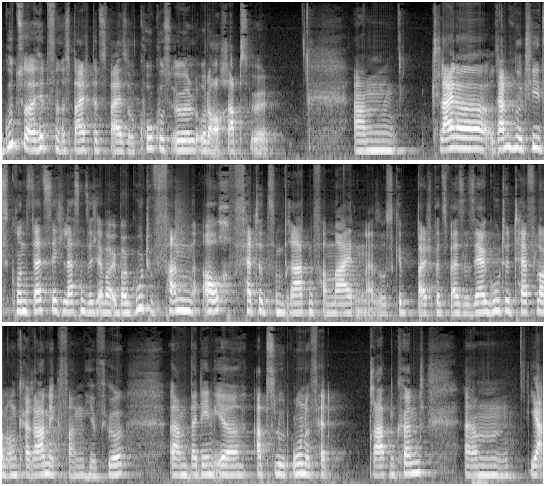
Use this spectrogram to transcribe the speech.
Gut zu erhitzen ist beispielsweise Kokosöl oder auch Rapsöl. Ähm, kleine Randnotiz, grundsätzlich lassen sich aber über gute Pfannen auch Fette zum Braten vermeiden. Also es gibt beispielsweise sehr gute Teflon- und Keramikpfannen hierfür, ähm, bei denen ihr absolut ohne Fett braten könnt. Ähm, ja,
